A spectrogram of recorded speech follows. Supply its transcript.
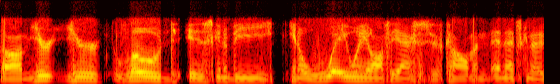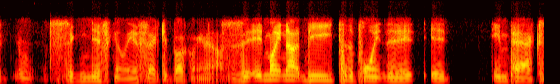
um, your your load is going to be you know way way off the axis of the column, and, and that's going to significantly affect your buckling analysis. It, it, might not be to the point that it it impacts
